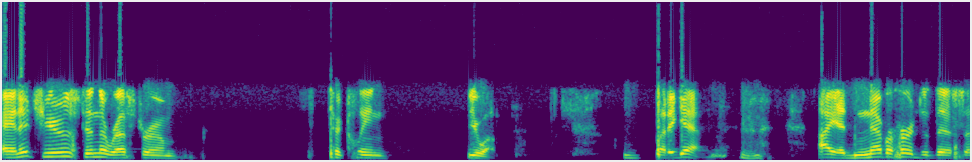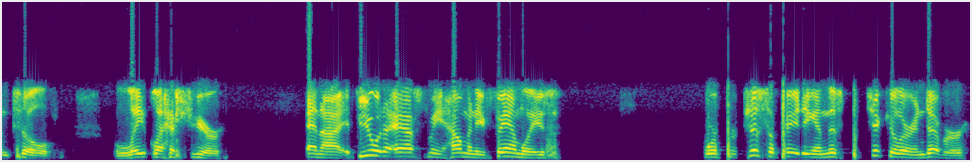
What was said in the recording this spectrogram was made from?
and it's used in the restroom to clean you up. But again, I had never heard of this until late last year. And I, if you would have asked me how many families were participating in this particular endeavor,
